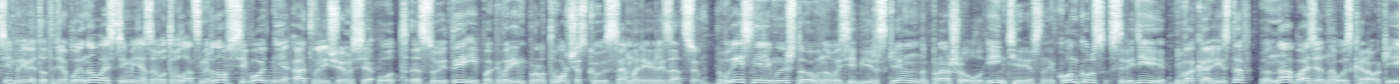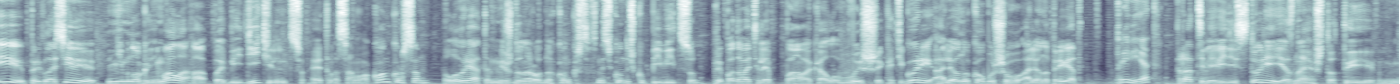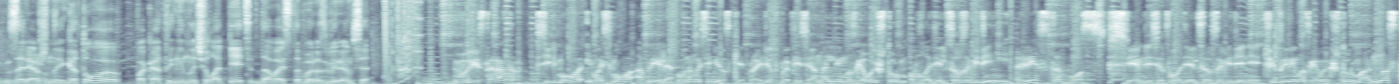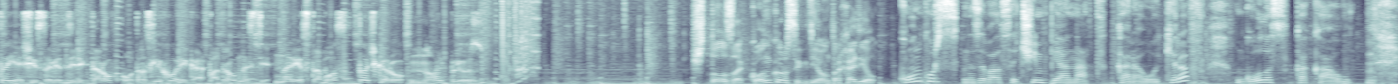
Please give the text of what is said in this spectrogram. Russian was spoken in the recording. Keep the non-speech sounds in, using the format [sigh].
Всем привет, это Теплые Новости, меня зовут Влад Смирнов. Сегодня отвлечемся от суеты и поговорим про творческую самореализацию. Выяснили мы, что в Новосибирске прошел интересный конкурс среди вокалистов на базе одного из караоке. И пригласили ни много ни мало, а победительницу этого самого конкурса, лауреата международных конкурсов, на секундочку, певицу, преподавателя по вокалу высшей категории Алену Кобушеву. Алена, привет! Привет. Рад тебя видеть в студии. Я знаю, что ты заряжена и готова. Пока ты не начала петь, давай с тобой разберемся. Вы ресторатор? 7 и 8 апреля в Новосибирске пройдет профессиональный мозговой штурм владельцев заведений «Рестобосс». 70 владельцев заведений, 4 мозговых штурма, настоящий совет директоров отрасли хорика. Подробности на restoboss.ru 0+. Что за конкурс и где он проходил? Конкурс назывался «Чемпионат караокеров. Голос какао».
